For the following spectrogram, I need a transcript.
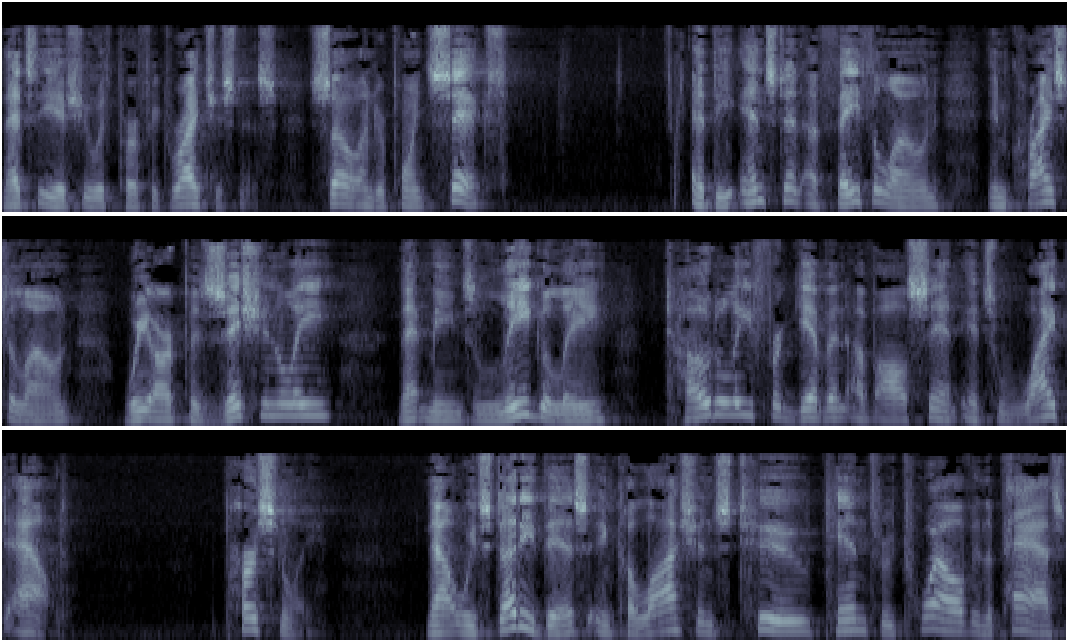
that's the issue with perfect righteousness. So, under point six, at the instant of faith alone, in Christ alone, we are positionally, that means legally, totally forgiven of all sin. It's wiped out personally. Now, we've studied this in Colossians 2, 10 through 12 in the past,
